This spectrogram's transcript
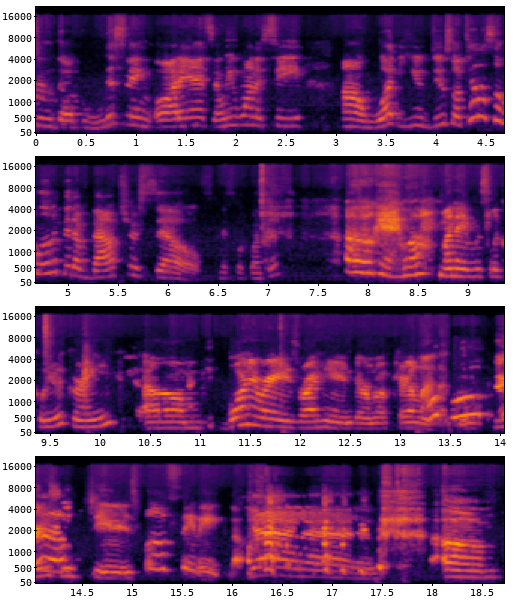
to the listening audience. And we want to see uh, what you do. So tell us a little bit about yourself, Ms. LaQuinta. Okay, well, my name is Laquita Green. Um, born and raised right here in Durham, North Carolina. Woo-hoo, 36 years, full city. No. Yes. um,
